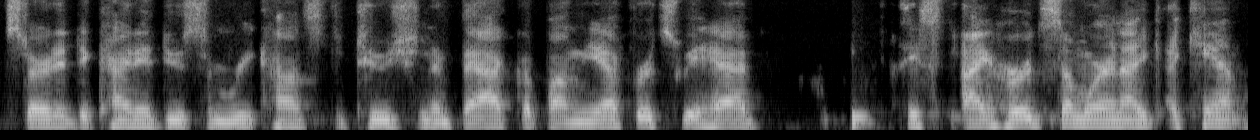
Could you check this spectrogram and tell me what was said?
started to kind of do some reconstitution and backup on the efforts we had. I heard somewhere and I, I can't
